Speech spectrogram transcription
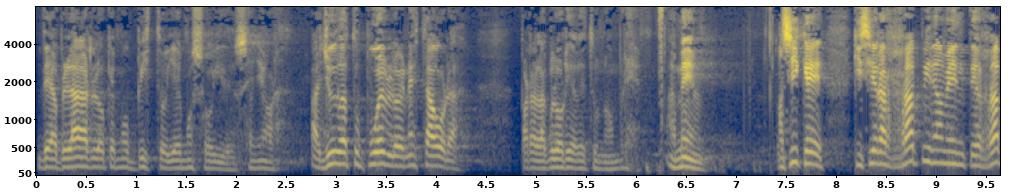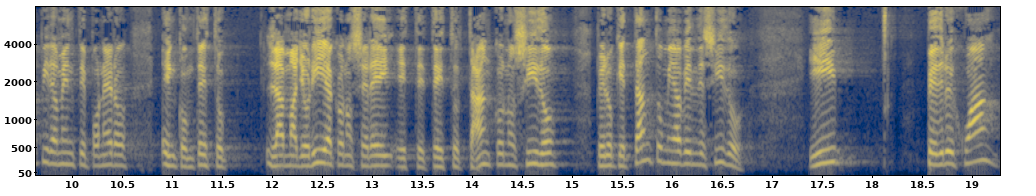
de hablar lo que hemos visto y hemos oído, Señor. Ayuda a tu pueblo en esta hora para la gloria de tu nombre. Amén. Así que quisiera rápidamente, rápidamente poneros en contexto. La mayoría conoceréis este texto tan conocido, pero que tanto me ha bendecido. Y Pedro y Juan,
